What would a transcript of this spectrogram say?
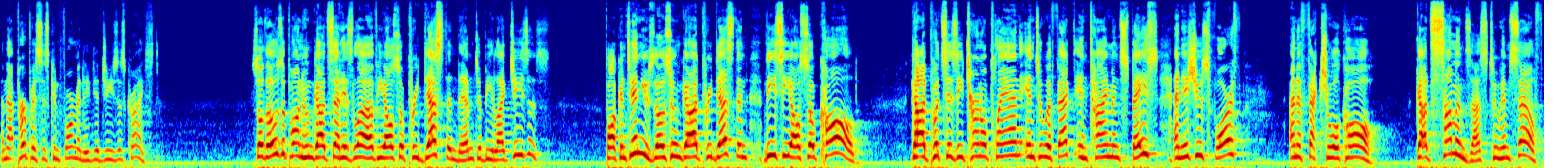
And that purpose is conformity to Jesus Christ. So, those upon whom God set his love, he also predestined them to be like Jesus. Paul continues those whom God predestined, these he also called. God puts his eternal plan into effect in time and space and issues forth an effectual call. God summons us to himself,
